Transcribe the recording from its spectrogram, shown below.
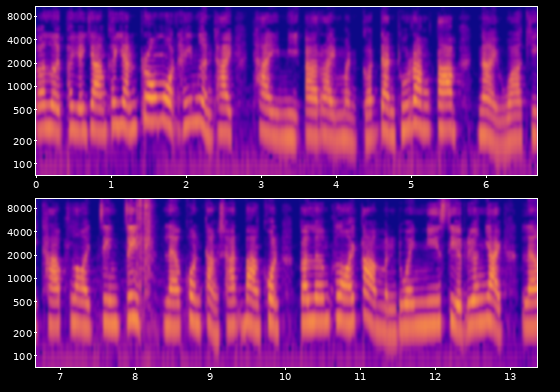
ก็เลยพยายามขยันโปรโมทให้เหมือนไทย ไทยมีอะไรมันก็ดันทุรังตาม ไหนว่าคีคาพลอยจริง ๆ แล้วคนต่างชาติบางคนก็เริ่มคล้อยตามมันด้วยนี่สิเรื่องใหญ่ แล้ว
